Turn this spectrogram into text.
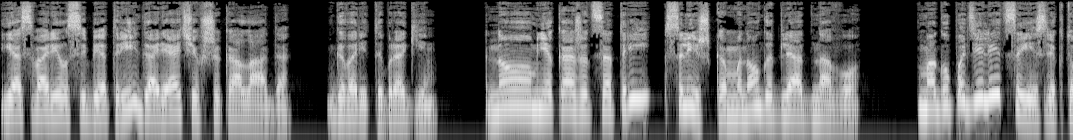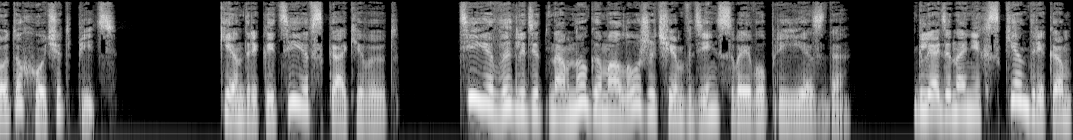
«Я сварил себе три горячих шоколада», — говорит Ибрагим. «Но, мне кажется, три слишком много для одного. Могу поделиться, если кто-то хочет пить». Кендрик и Тия вскакивают. Тия выглядит намного моложе, чем в день своего приезда. Глядя на них с Кендриком,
